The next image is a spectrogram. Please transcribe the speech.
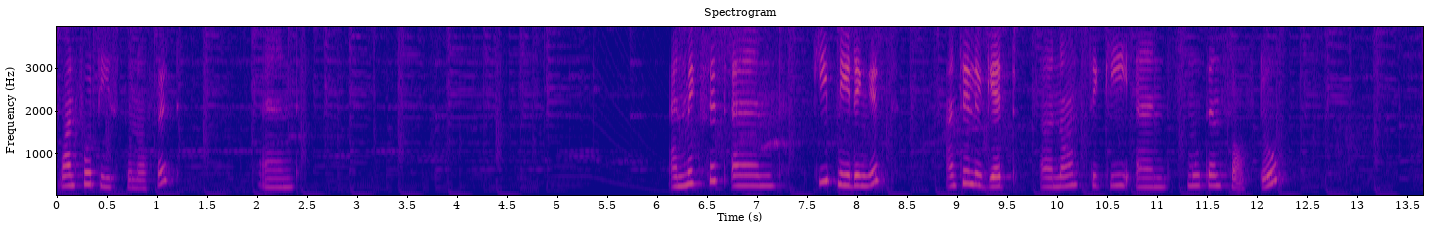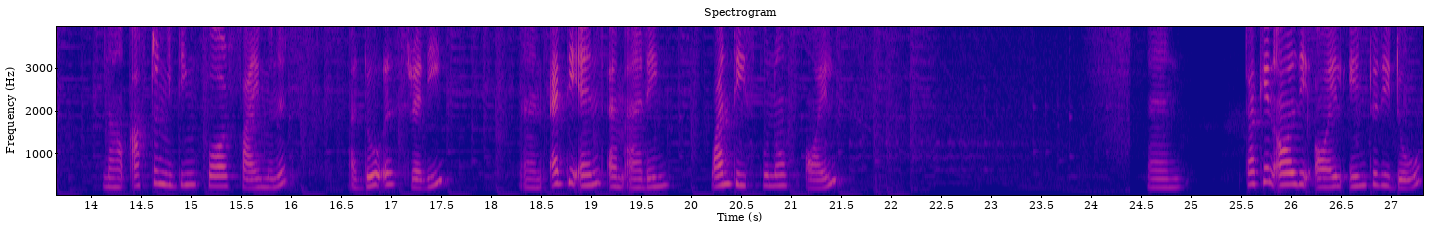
1 4 teaspoon of it and and mix it and keep kneading it until you get a non-sticky and smooth and soft dough. Now after kneading for 5 minutes, our dough is ready and at the end I'm adding 1 teaspoon of oil and tuck in all the oil into the dough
